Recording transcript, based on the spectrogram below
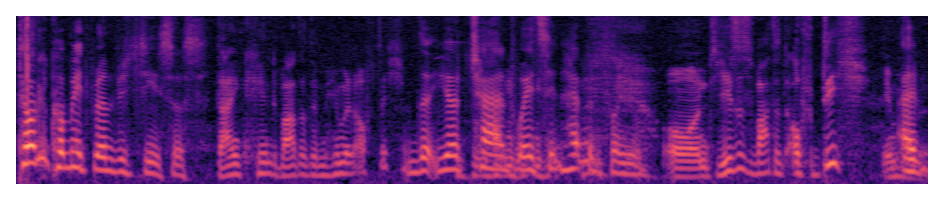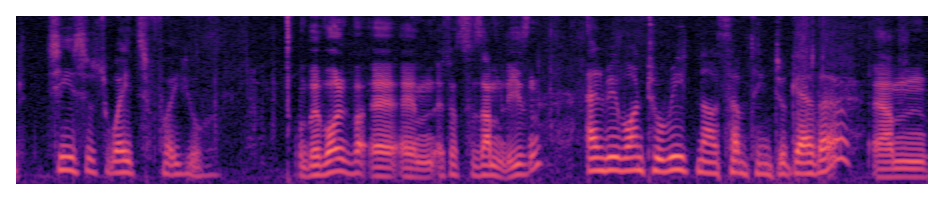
total commitment with Jesus. Dein Kind wartet im Himmel auf dich The, your child waits in heaven for you, und Jesus wartet auf dich im Himmel. and Jesus waits for you. Und wir wollen äh, ähm, etwas zusammen lesen And we want to read now something together ähm,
